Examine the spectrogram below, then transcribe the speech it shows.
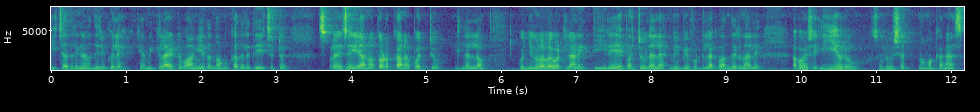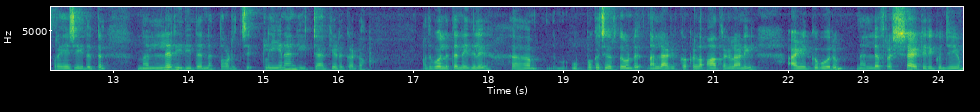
ഈച്ച അതിലിങ്ങനെ വന്നിരിക്കും അല്ലേ? കെമിക്കലായിട്ട് വാങ്ങിയത് നമുക്കതിൽ തേച്ചിട്ട് സ്പ്രേ ചെയ്യാനോ തുടക്കാനോ പറ്റുമോ ഇല്ലല്ലോ? കുഞ്ഞുങ്ങളുള്ള വീട്ടിലാണെങ്കിൽ തീരെ പറ്റൂല അല്ലേ ബേബി ഫുഡിലൊക്കെ വന്നിരുന്നാൽ അപ്പോൾ പക്ഷേ ഈ ഒരു സൊല്യൂഷൻ നമുക്കങ്ങനെ സ്പ്രേ ചെയ്തിട്ട് നല്ല രീതിയിൽ തന്നെ തുടച്ച് ക്ലീൻ ആൻഡ് നീറ്റാക്കി ആക്കി കേട്ടോ. അതുപോലെ തന്നെ ഇതിൽ ഉപ്പൊക്കെ ചേർത്തുകൊണ്ട് നല്ല അഴുക്കൊക്കെ ഉള്ള പാത്രങ്ങളാണെങ്കിൽ അഴുക്ക് പോരും നല്ല ഫ്രഷ് ആയിട്ടിരിക്കും ചെയ്യും.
